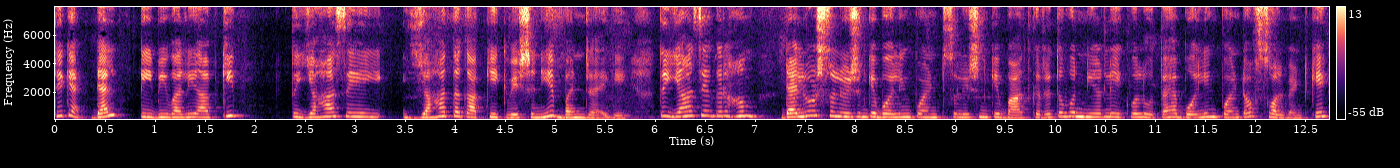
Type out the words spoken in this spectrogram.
ठीक है? डेल टी बी वाली आपकी तो यहाँ से, यहाँ तक आपकी इक्वेशन ये बन जाएगी। तो यहाँ से अगर हम डाइल्यूट सॉल्यूशन के बॉइलिंग पॉइंट सॉल्यूशन की बात करें तो वो नियरली इक्वल होता है बॉइलिंग पॉइंट ऑफ़ सॉल्वेंट के।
